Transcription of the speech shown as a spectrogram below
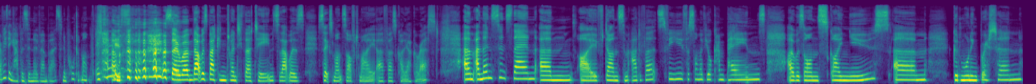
Everything happens in November, it's an important month. It Um, so um, that was back in 2013. So that was six months after my uh, first cardiac arrest. Um, and then since then, um, I've done some adverts for you for some of your campaigns. I was on Sky News. Good Morning Britain.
